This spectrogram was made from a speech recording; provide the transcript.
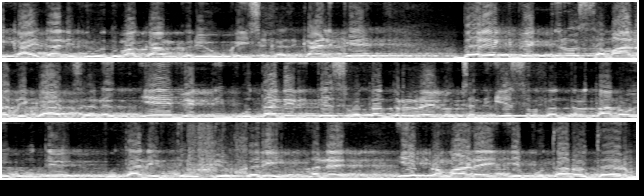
એ કાયદાની વિરુદ્ધમાં કામ કર્યું એવું કહી શકાશે કારણ કે દરેક વ્યક્તિનો સમાન અધિકાર છે અને એ વ્યક્તિ પોતાની રીતે સ્વતંત્ર રહેલો છે અને એ સ્વતંત્રતાનો એ પોતે પોતાની રીતે ઉપયોગ કરી અને એ પ્રમાણે એ પોતાનો ધર્મ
